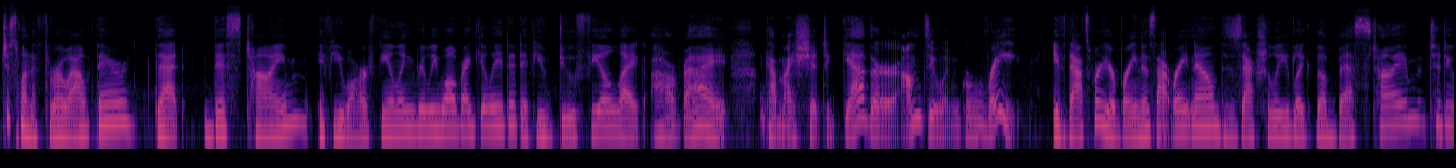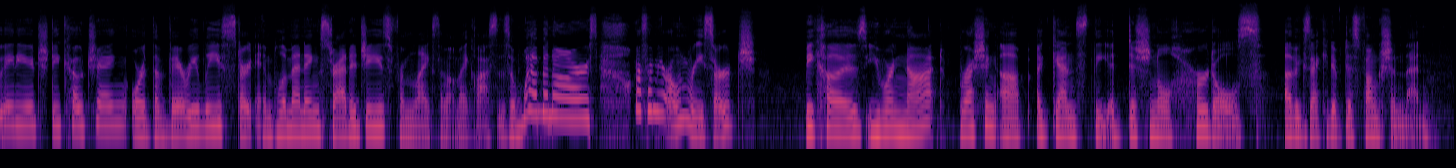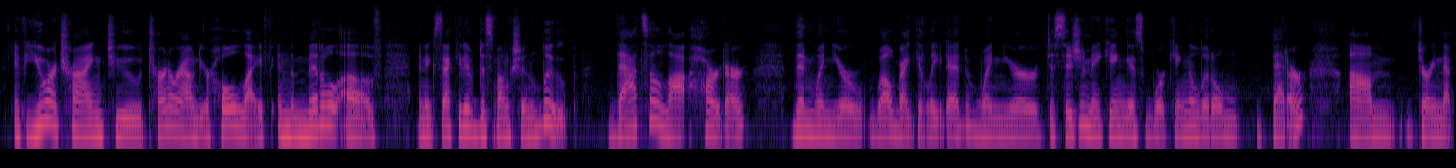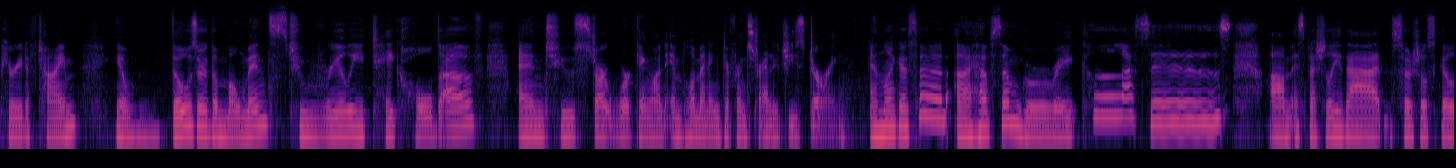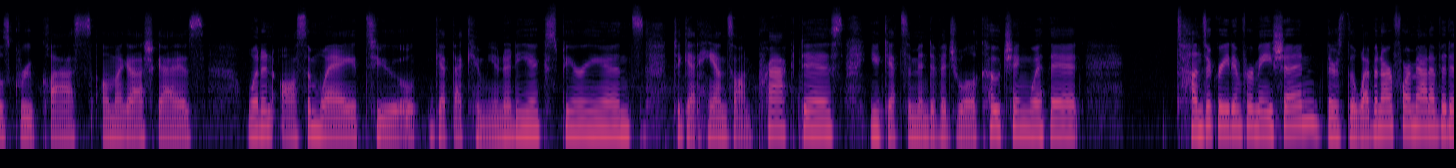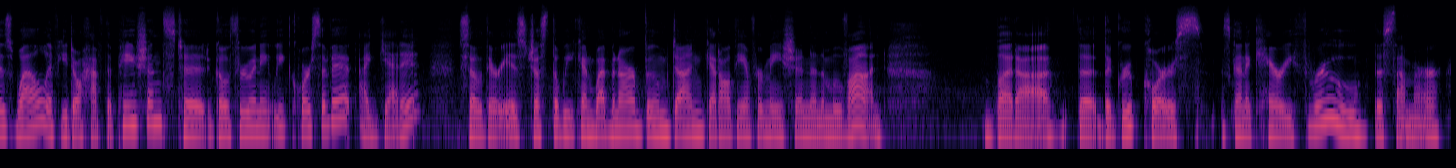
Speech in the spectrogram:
just want to throw out there that this time, if you are feeling really well regulated, if you do feel like, all right, I got my shit together, I'm doing great. If that's where your brain is at right now, this is actually like the best time to do ADHD coaching, or at the very least, start implementing strategies from like some of my classes and webinars or from your own research because you are not brushing up against the additional hurdles of executive dysfunction then if you are trying to turn around your whole life in the middle of an executive dysfunction loop, That's a lot harder than when you're well regulated, when your decision making is working a little better um, during that period of time. You know, those are the moments to really take hold of and to start working on implementing different strategies during. And like I said, I have some great classes, um, especially that social skills group class. Oh my gosh, guys. What an awesome way to get that community experience, to get hands on practice. You get some individual coaching with it. Tons of great information. There's the webinar format of it as well. If you don't have the patience to go through an eight week course of it, I get it. So there is just the weekend webinar, boom, done, get all the information and then move on. But uh, the, the group course is going to carry through the summer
